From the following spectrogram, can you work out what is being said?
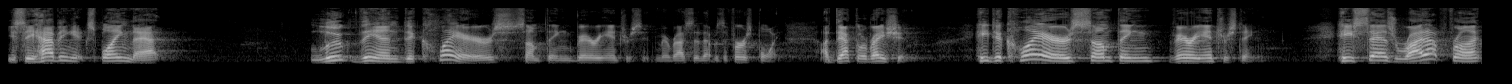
You see, having explained that, Luke then declares something very interesting. Remember, I said that was the first point a declaration. He declares something very interesting. He says right up front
